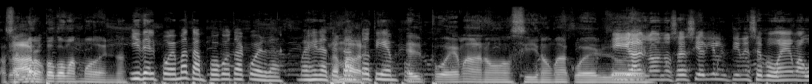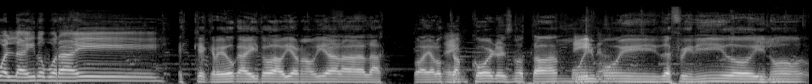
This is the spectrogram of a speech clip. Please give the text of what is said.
hacerla Claro. un poco más moderna. Y del poema tampoco te acuerdas. Imagínate, La tanto madre. tiempo. El poema, no, sí, no me acuerdo. Y eh. ah, no, no sé si alguien tiene ese poema guardadito por ahí. Es que creo que ahí todavía no había la... la- todavía los Sí. camcorders no estaban muy, Sí, no. muy definidos y Sí. no...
